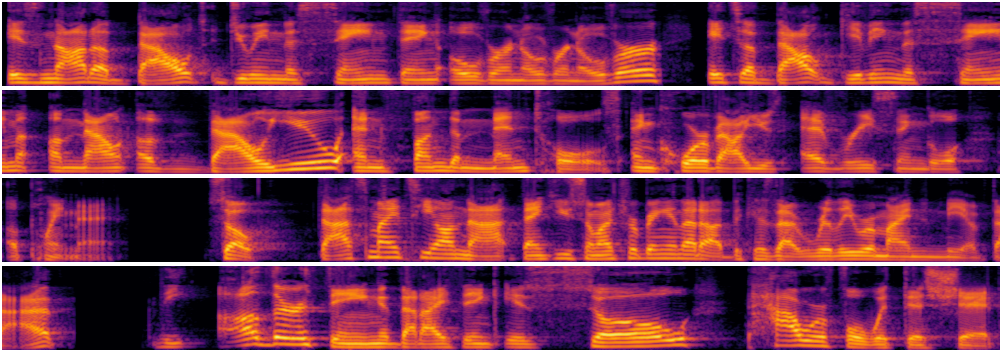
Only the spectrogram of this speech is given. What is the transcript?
is not about doing the same thing over and over and over. It's about giving the same amount of value and fundamentals and core values every single appointment. So that's my tea on that. Thank you so much for bringing that up because that really reminded me of that. The other thing that I think is so powerful with this shit,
